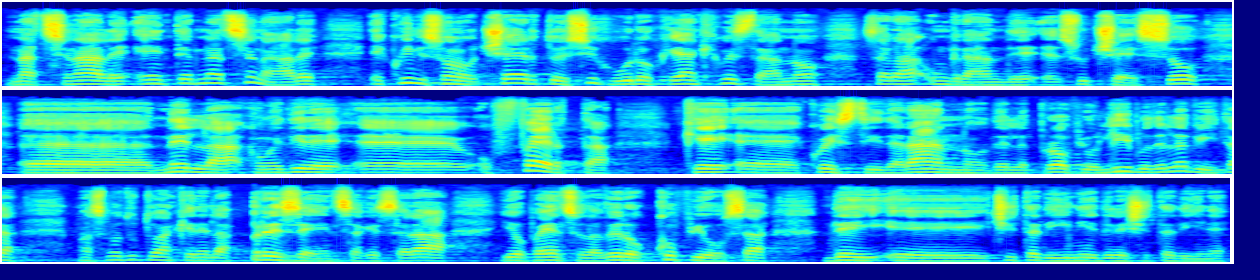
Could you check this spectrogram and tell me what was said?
nazionale e internazionale e quindi sono certo e sicuro che anche quest'anno sarà un grande eh, successo eh, nella dire, eh, offerta che eh, questi daranno del proprio libro della vita, ma soprattutto anche nella presenza che sarà, io penso, davvero copiosa dei cittadini e delle cittadine.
